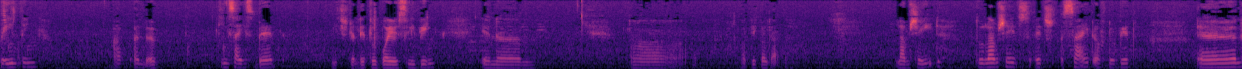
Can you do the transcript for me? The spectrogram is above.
painting up on the king size bed which the little boy is sleeping in um uh what do you call that? Lampshade. Two lampshades each side of the bed. And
